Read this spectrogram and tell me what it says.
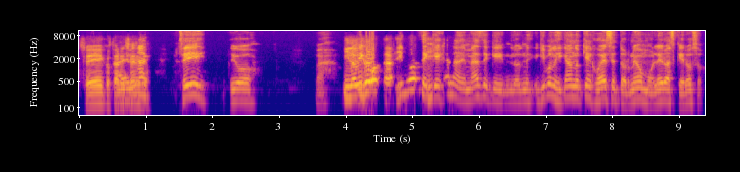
sí, costarricense. sí, digo... Y lo dijo... Y no se quejan además de que los equipos mexicanos no quieren jugar ese torneo molero asqueroso.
